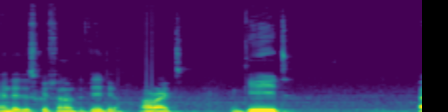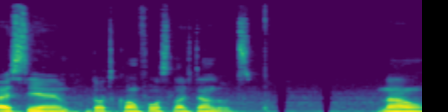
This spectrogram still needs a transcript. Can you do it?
in the description of the video. All right. Git scm.com forward slash downloads. Now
